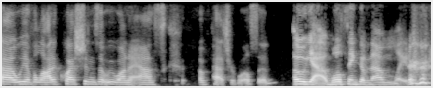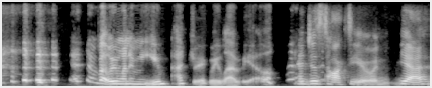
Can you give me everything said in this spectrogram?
uh, we have a lot of questions that we want to ask of Patrick Wilson. Oh yeah, we'll think of them later. but we want to meet you, Patrick. We love you. and just talk to you and yeah,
